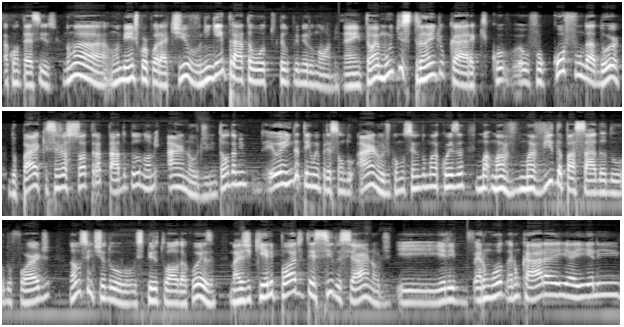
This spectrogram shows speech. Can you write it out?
acontece isso. Num ambiente corporativo, ninguém trata o outro pelo primeiro nome, né? Então é muito estranho que o cara que co- o cofundador do parque seja só tratado pelo nome Arnold. Então da mi- eu ainda tenho uma impressão do Arnold como sendo uma coisa, uma, uma, uma vida passada do, do Ford. Não no sentido espiritual da coisa, mas de que ele pode ter sido esse Arnold e ele era um outro, era um cara e aí ele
